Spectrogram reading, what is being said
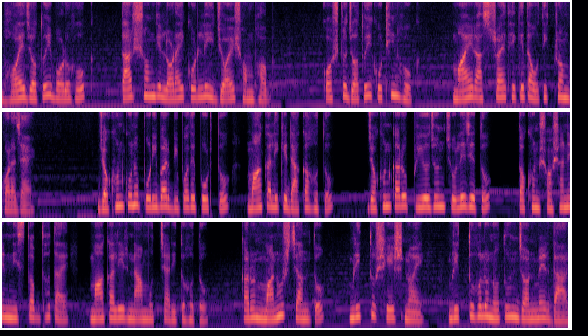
ভয় যতই বড় হোক, তার সঙ্গে লড়াই করলেই জয় সম্ভব। কষ্ট যতই কঠিন হোক, মায়ের আশ্রয় থেকে তা অতিক্রম করা যায়। যখন কোনো পরিবার বিপদে পড়ত, মা কালীকে ডাকা হতো, যখন কারও প্রিয়জন চলে যেত, তখন শ্মশানের নিস্তব্ধতায় মা কালীর নাম উচ্চারিত হতো। কারণ মানুষ জানত, মৃত্যু শেষ নয়, মৃত্যু হলো নতুন জন্মের দ্বার।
